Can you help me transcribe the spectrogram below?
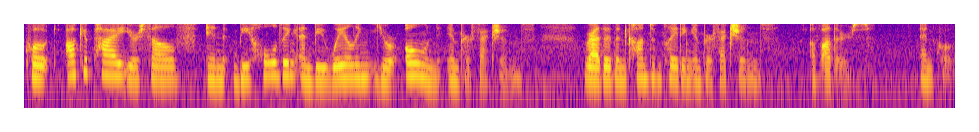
quote, Occupy yourself in beholding and bewailing your own imperfections, rather than contemplating imperfections of others. End quote.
